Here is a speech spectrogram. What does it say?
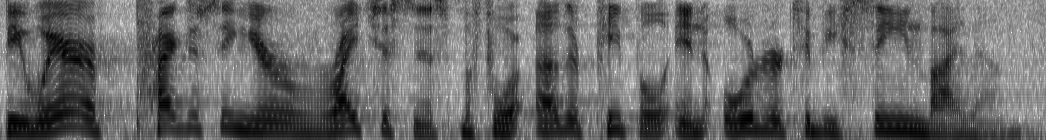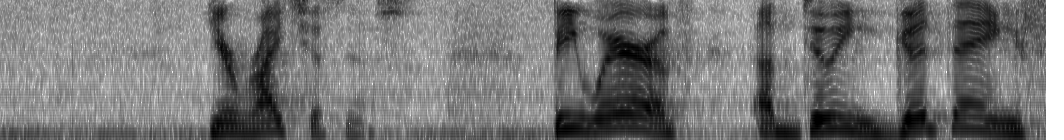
Beware of practicing your righteousness before other people in order to be seen by them. Your righteousness. Beware of, of doing good things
